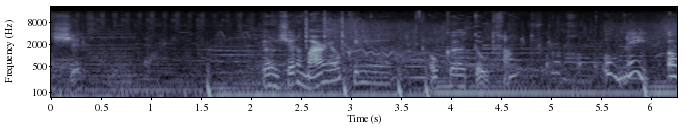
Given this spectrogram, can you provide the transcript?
Shit. Yo, Shadow Mario, kun je ook eh, doodgaan? Oh nee, oh.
